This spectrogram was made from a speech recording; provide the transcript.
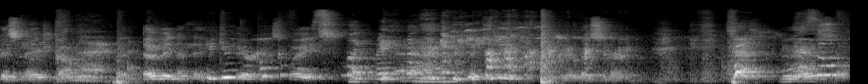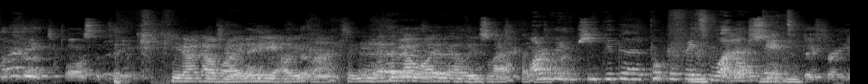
This may become evident in various ways. Like me. Maybe, dear listener, you also have had to pause to think. You don't know why he always laughs. and He doesn't know why he always laughs. Armin, he did the poker face one. I did. Differing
